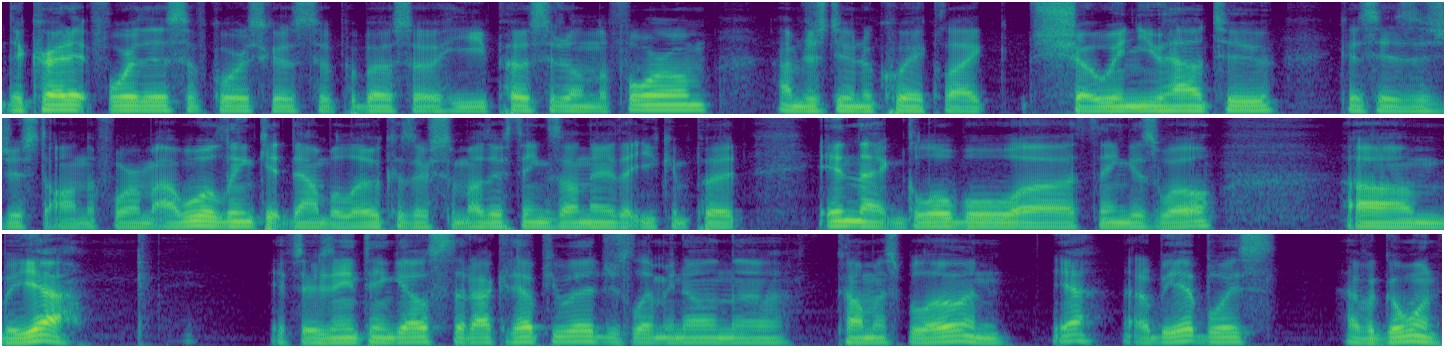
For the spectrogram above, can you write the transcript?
the credit for this, of course, goes to Piboso. He posted it on the forum. I'm just doing a quick like showing you how to because his is just on the forum. I will link it down below because there's some other things on there that you can put in that global uh, thing as well. Um, but yeah, if there's anything else that I could help you with, just let me know in the comments below. And yeah, that'll be it, boys. Have a good one.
